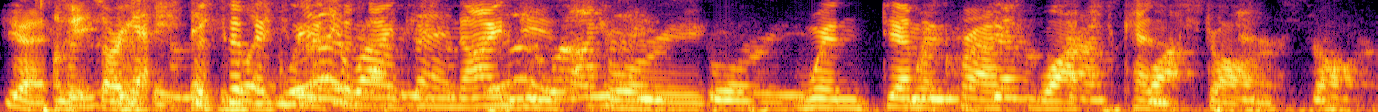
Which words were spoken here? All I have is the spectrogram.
Yeah, okay, sorry, yeah. specifically really the well 1990s really story, when Democrats, when Democrats watched Ken Starr.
